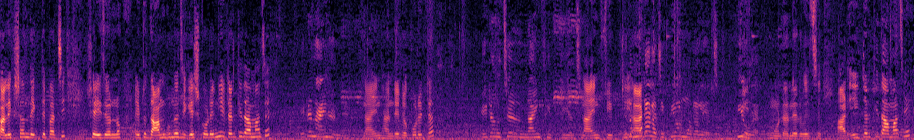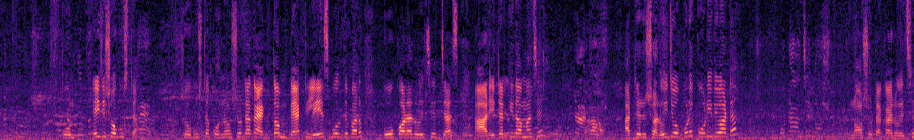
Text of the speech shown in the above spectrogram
কালেকশান দেখতে পাচ্ছি। সেই জন্য একটু দামগুলো জিজ্ঞেস করে নিই। এটার কি দাম আছে? এটা নাইন হান্ড্রেড নাইন হান্ড্রেড ওপরেরটা? এটা হচ্ছে আছে। আর মডেল পিওর মডেলে আছে পিওর মডেলে রয়েছে। আর এইটার কি দাম আছে? এই যে সবুজটা। সবুজটা পনেরোশো টাকা একদম ব্যাক লেস বলতে পারো। বো করা রয়েছে জাস্ট আর এটার কি দাম আছে? আঠেরোশো। আর ওই যে ওপরে করি দেওয়াটা? নশো টাকা রয়েছে।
